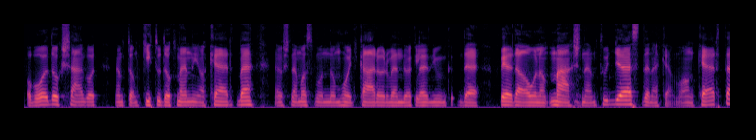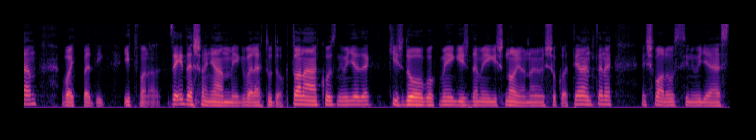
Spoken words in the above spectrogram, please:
a boldogságot, nem tudom, ki tudok menni a kertbe, most nem azt mondom, hogy kárörvendők legyünk, de például más nem tudja ezt, de nekem van kertem, vagy pedig itt van az édesanyám, még vele tudok találkozni, ugye ezek kis dolgok mégis, de mégis nagyon-nagyon sokat jelentenek, és valószínű, ugye ezt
